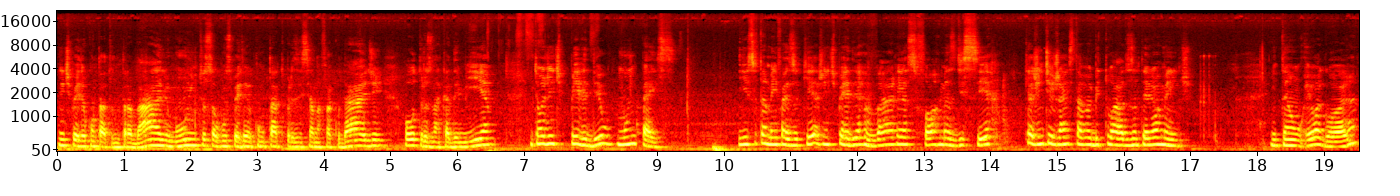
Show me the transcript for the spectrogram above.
A gente perdeu contato no trabalho, muitos, alguns perderam contato presencial na faculdade, outros na academia. Então a gente perdeu muito pés. Isso também faz o que? A gente perder várias formas de ser que a gente já estava habituados anteriormente. Então eu agora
